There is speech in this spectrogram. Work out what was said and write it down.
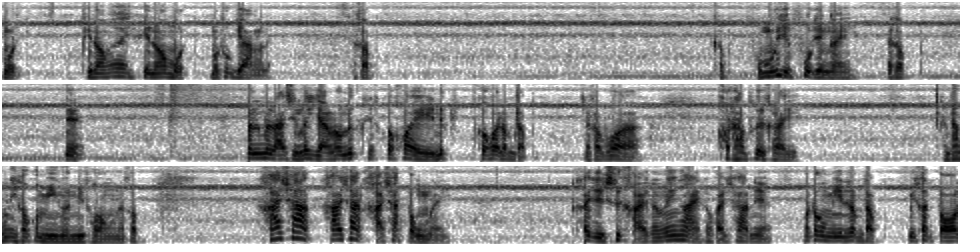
หมดพี่น้องเอ้ยพี่น้องหมดหมดทุกอย่างเลยนะครับ ครับ ผมไม่รู้จะพูดยังไงนะครับ เนี่ย มันมันหลายสิ่งหลายอย่างเรานึกค่อยๆนึกค่อยๆลำดับนะครับ ว่า เขาทำเพื่อใคร ทั้งที่เขาก็มีเงินมีทองนะครับขายชาติขายชาติขายชาติตรงไหนใครจะซื้อขายกันง่ายๆเท่าขายชาติเนี่ยมันต้องมีลำดับมีขั้นตอน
